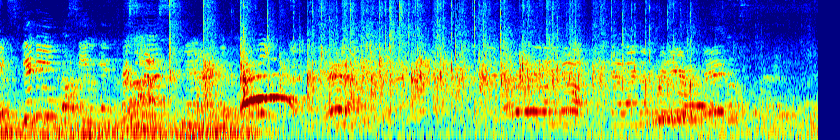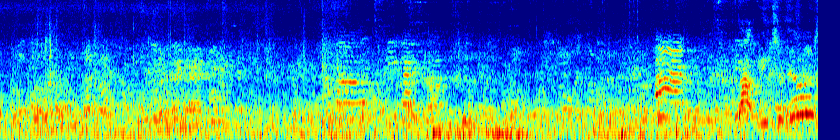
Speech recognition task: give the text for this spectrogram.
Thanksgiving. We'll see you again Christmas. And Everybody line up. Yeah, line up right here, okay? Bye. Wow, each of those?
